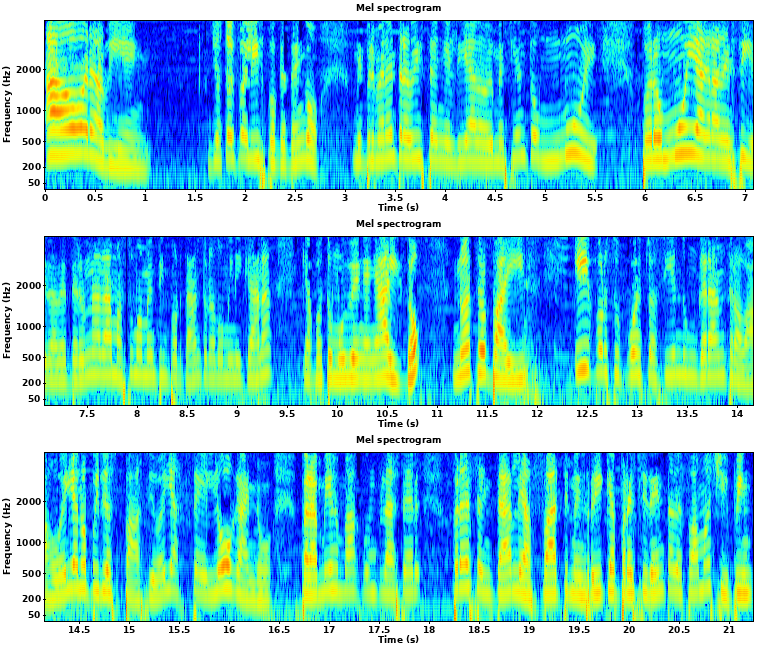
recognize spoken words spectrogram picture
Ahora bien, yo estoy feliz porque tengo mi primera entrevista en el día de hoy. Me siento muy, pero muy agradecida de tener una dama sumamente importante, una dominicana que ha puesto muy bien en alto nuestro país y por supuesto haciendo un gran trabajo. Ella no pidió espacio, ella se lo ganó. Para mí es más un placer presentarle a Fátima Enrique, presidenta de Fama Shipping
